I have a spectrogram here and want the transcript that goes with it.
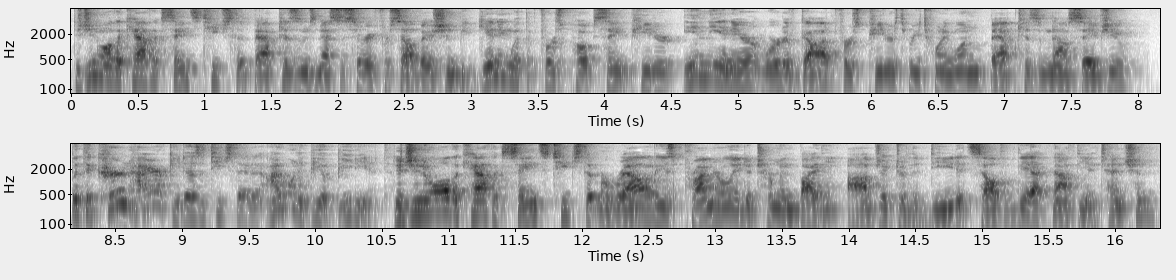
Did you know all the Catholic saints teach that baptism is necessary for salvation, beginning with the first Pope, St. Peter, in the inerrant Word of God, 1 Peter 3.21, baptism now saves you? But the current hierarchy doesn't teach that, and I want to be obedient. Did you know all the Catholic saints teach that morality is primarily determined by the object or the deed itself of the act, not the intention?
